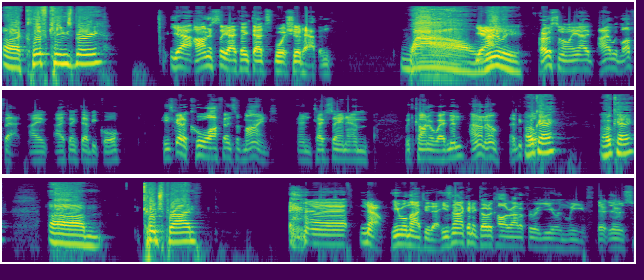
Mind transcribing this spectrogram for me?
Uh, Cliff Kingsbury. Yeah, honestly, I think that's what should happen. Wow. Yeah. Really? Personally, I, I would love that. I, I think that'd be cool. He's got a cool offensive mind, and Texas A&M with Conner Weigman. I don't know. That'd be cool. Okay. Okay. Um, Coach Prime. Uh, no, he will not do that. He's not going to go to Colorado for a year and leave. There, there's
